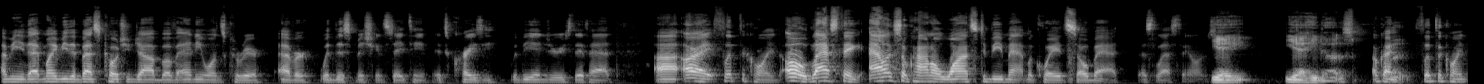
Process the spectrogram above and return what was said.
I mean that might be the best coaching job of anyone's career ever with this Michigan State team. It's crazy with the injuries they've had. Uh, all right, flip the coin. Oh, last thing. Alex O'Connell wants to be Matt McQuaid so bad. That's the last thing I want to say. Yeah, he, yeah, he does. Okay, But- flip the coin.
